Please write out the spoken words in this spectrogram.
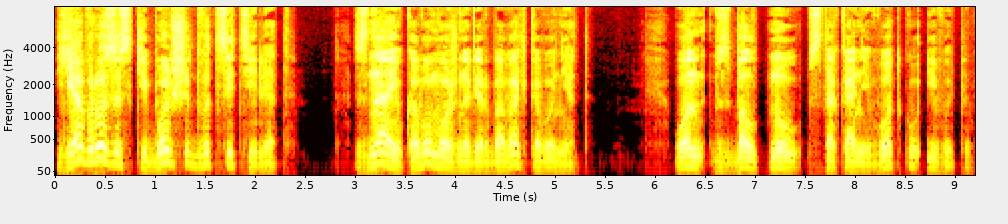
Я в розыске больше двадцати лет. Знаю, кого можно вербовать, кого нет. Он взболтнул в стакане водку и выпил.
